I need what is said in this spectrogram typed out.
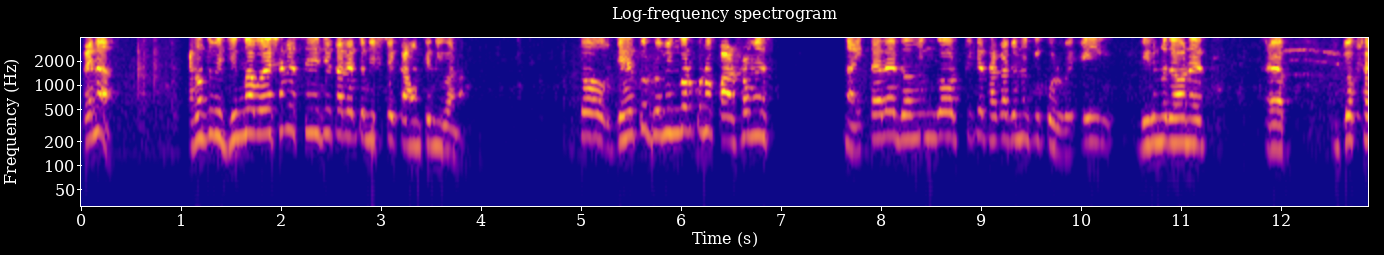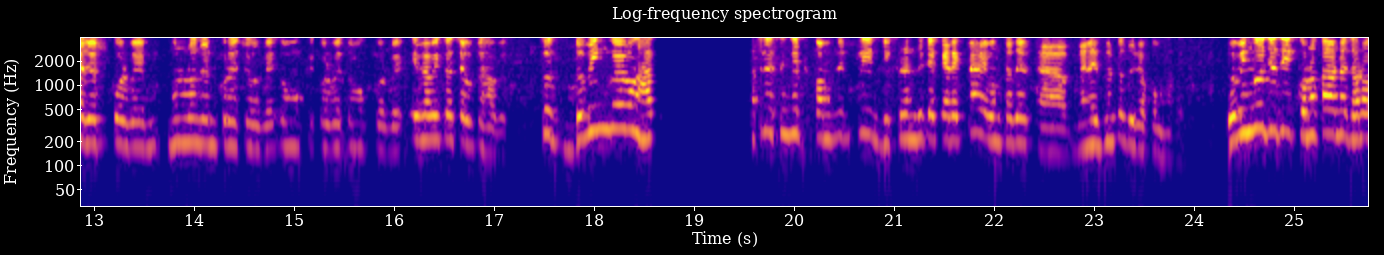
তাই না? এখন তুমি জিম্বাবুয়ের সাথে সিরিজে তাহলে তো নিশ্চয়ই কাউন্টে নিবা না। তো যেহেতু ডোমিঙ্গোর কোনো পারফরমেন্স নাই, তাহলে ডোমিঙ্গো টিকে থাকার জন্য কি করবে? এই বিভিন্ন ধরনের যোগ সাজস করবে, মনোরঞ্জন করে চলবে অমুক করবে তমুক করবে, এভাবেই তো চলতে হবে। তো ডোমিঙ্গো এবং সিং এর কমপ্লিটলি ডিফারেন্ট দুইটা ক্যারেক্টার এবং তাদের ম্যানেজমেন্টও দুই রকম হবে। ডোমিঙ্গো যদি কোনো কারণে ধরো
